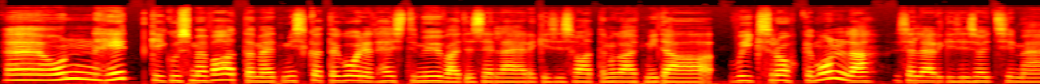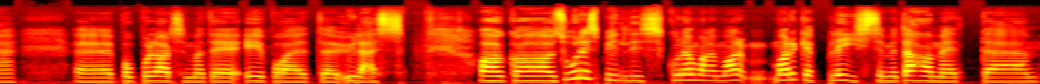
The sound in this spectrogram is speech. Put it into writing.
Äh, on hetki, kus me vaatame, et mis kategooriad hästi müüvad ja selle järgi siis vaatame ka, et mida võiks rohkem olla, selle järgi siis otsime äh, populaarsemad e-, e-poed üles. aga suures pildis, kuna me oleme marketplace ja me tahame, et äh,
